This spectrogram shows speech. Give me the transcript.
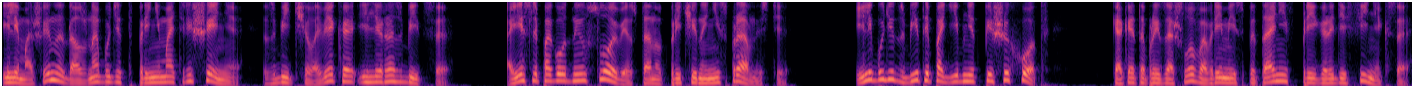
Или машина должна будет принимать решение, сбить человека или разбиться? А если погодные условия станут причиной неисправности? Или будет сбит и погибнет пешеход, как это произошло во время испытаний в пригороде Финикса?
